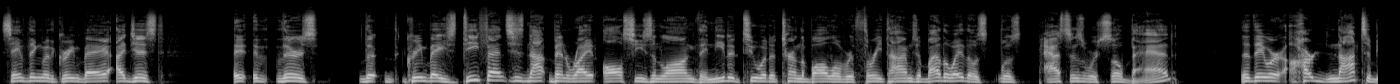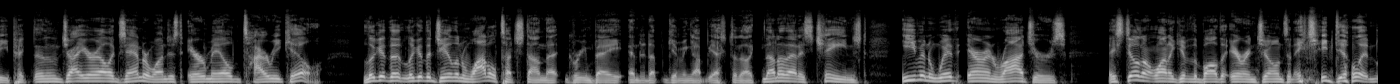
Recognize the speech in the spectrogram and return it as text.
Same thing with Green Bay. I just, it, it- there's, the Green Bay's defense has not been right all season long. They needed Tua to turn the ball over three times. And by the way, those those passes were so bad that they were hard not to be picked. And the Jaire Alexander one just airmailed Tyreek Hill. Look at the look at the Jalen Waddle touchdown that Green Bay ended up giving up yesterday. Like none of that has changed. Even with Aaron Rodgers, they still don't want to give the ball to Aaron Jones and AJ Dillon,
